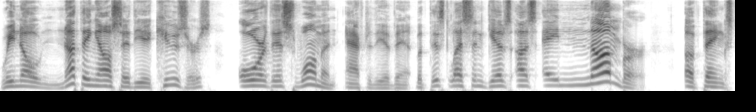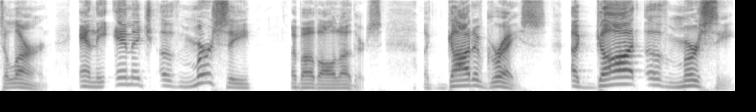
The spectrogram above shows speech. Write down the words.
We know nothing else of the accusers or this woman after the event, but this lesson gives us a number of things to learn and the image of mercy above all others. A God of grace, a God of mercy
